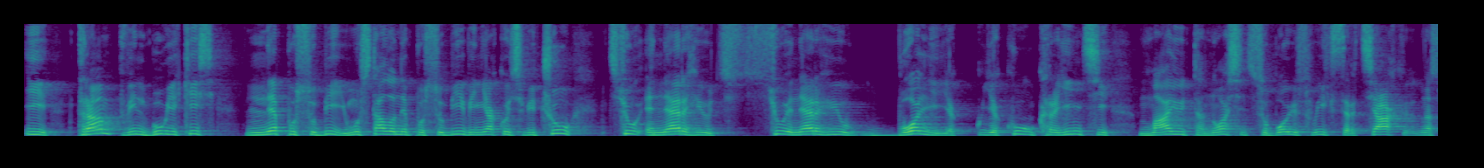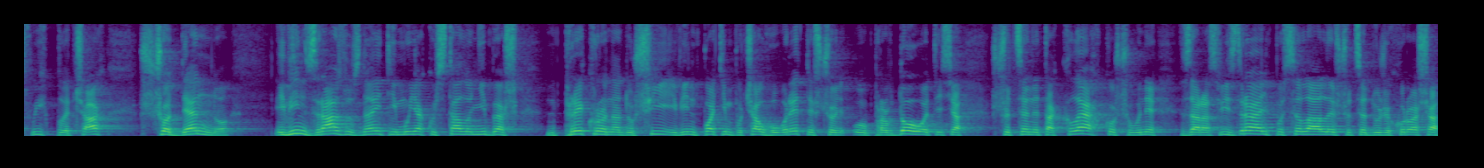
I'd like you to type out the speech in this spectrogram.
І Трамп він був якийсь не по собі. Йому стало не по собі. Він якось відчув цю енергію, цю енергію болі, яку українці мають та носять з собою в своїх серцях, на своїх плечах щоденно. І він зразу, знаєте, йому якось стало ніби аж прикро на душі, і він потім почав говорити, що оправдовуватися, що це не так легко, що вони зараз в Ізраїль посилали, що це дуже хороша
